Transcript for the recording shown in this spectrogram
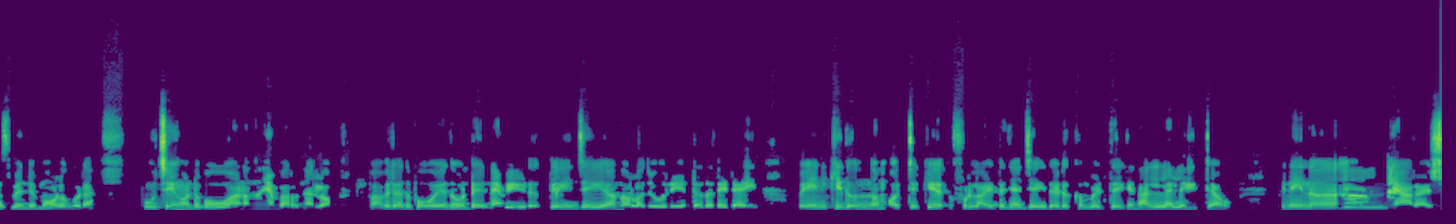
ഹസ്ബൻഡും മോളും കൂടെ പൂച്ചയും കൊണ്ട് പോവുകയാണെന്ന് ഞാൻ പറഞ്ഞല്ലോ. അപ്പൊ അവരത് പോയത് കൊണ്ട് തന്നെ വീട് ക്ലീൻ ചെയ്യുക എന്നുള്ള ജോലി എന്റെ തലയിലായി. അപ്പൊ എനിക്കിതൊന്നും ഒറ്റയ്ക്ക് ഫുള്ളായിട്ട് ഞാൻ ചെയ്തെടുക്കുമ്പോഴത്തേക്ക് നല്ല ലേറ്റ് ആവും. പിന്നെ ഇന്ന് ഞായറാഴ്ച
